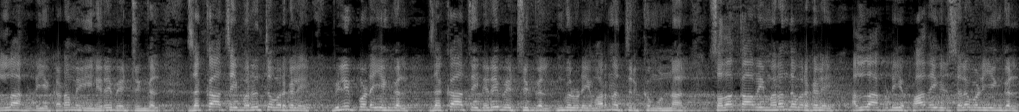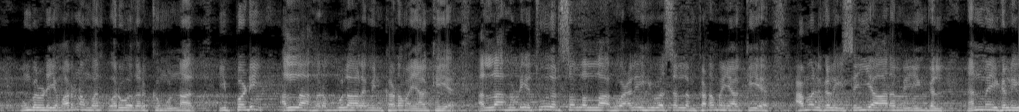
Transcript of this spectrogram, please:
அல்லாஹுடைய கடமையை நிறைவேற்றுங்கள். ஜக்காத்தை மறுத்தவர்களே விழிப்படையுங்கள் ஜக்காத்தை நிறைவேற்றுங்கள் உங்களுடைய மரணத்திற்கு முன்னால். சதக்காவை மறந்தவர்களே அல்லாஹ்வுடைய பாதையில் செலவழியுங்கள் உங்களுடைய மரணம் வருவதற்கு முன்னால். இப்படி அல்லாஹ் ரப்புல் கடமையாக்கிய அல்லாஹ்வுடைய தூதர் சொல்லல்லாஹு அலைஹி வசல்லம் கடமையாக்கிய அமல்களை செய்ய ஆரம்பியுங்கள் நன்மைகளை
